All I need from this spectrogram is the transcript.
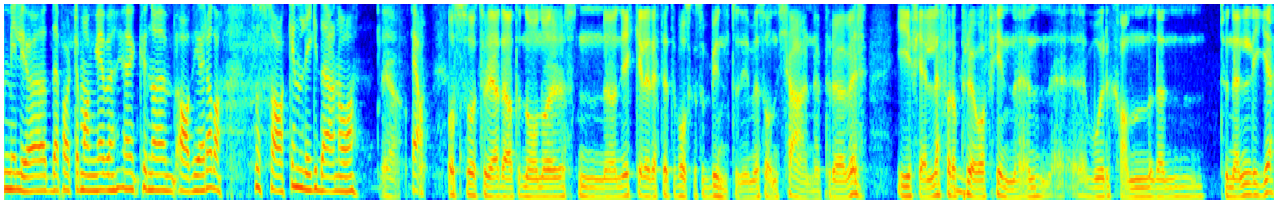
Miljødepartementet eh, kunne avgjøre. Da. Så saken ligger der nå. Ja. ja. Og så tror jeg det at nå når snøen gikk, eller rett etter påske, så begynte de med sånn kjerneprøver i fjellet for å mm. prøve å finne en eh, Hvor kan den tunnelen ligge?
